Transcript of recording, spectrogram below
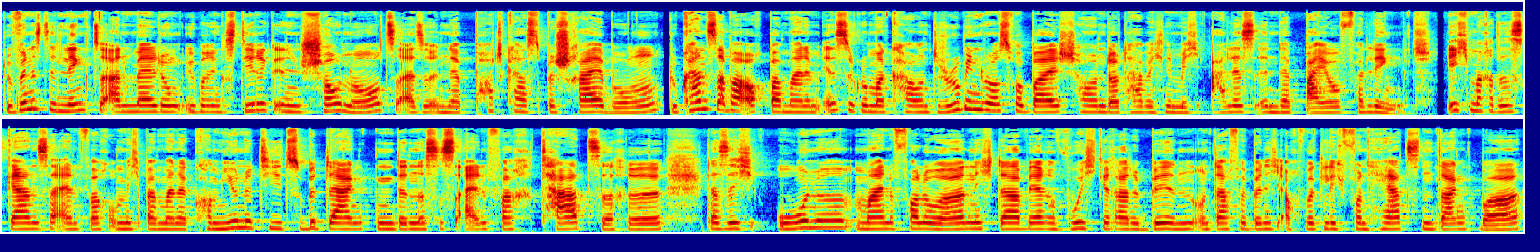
Du findest den Link zur Anmeldung übrigens direkt in den Show Notes, also in der Podcast-Beschreibung. Du kannst aber auch bei meinem Instagram-Account Rubinrose vorbeischauen. Dort habe ich nämlich alles in der Bio verlinkt. Ich mache das Ganze einfach, um mich bei meiner Community zu bedanken, denn es ist einfach Tatsache, dass ich ohne meine Follower nicht da wäre, wo ich gerade bin. Und dafür bin ich auch wirklich von Herzen dankbar.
